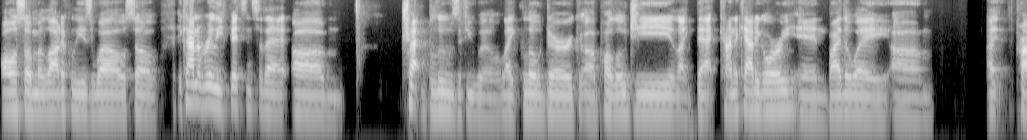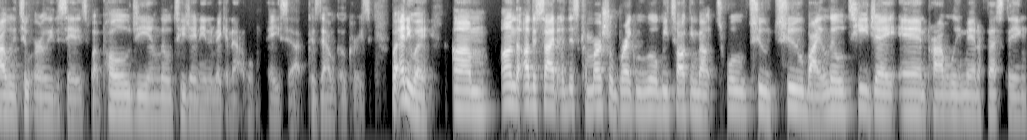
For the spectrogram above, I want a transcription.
Also melodically as well, so it kind of really fits into that um trap blues, if you will, like Lil Durk, uh, Polo G, like that kind of category. And by the way, um, I, probably too early to say this, but Polo G and Lil Tjay need to make an album ASAP because that would go crazy. But anyway, um, on the other side of this commercial break, we will be talking about 222 by Lil Tjay and probably manifesting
